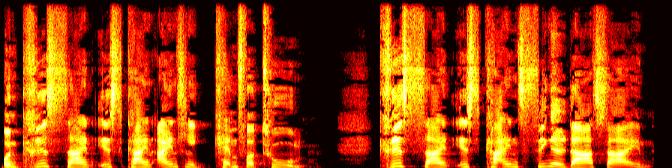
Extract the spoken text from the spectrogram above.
Und Christsein ist kein Einzelkämpfertum. Christsein ist kein Single-Dasein.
